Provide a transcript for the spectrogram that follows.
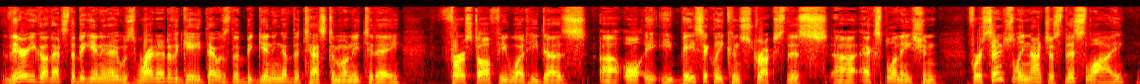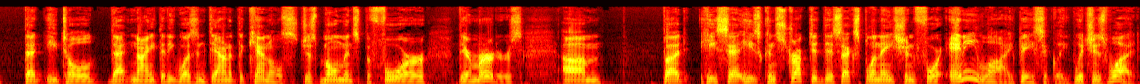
there you go. That's the beginning. That was right out of the gate. That was the beginning of the testimony today. First off, he what he does? Uh, all he, he basically constructs this uh, explanation for essentially not just this lie that he told that night that he wasn't down at the kennels just moments before their murders, um, but he said he's constructed this explanation for any lie, basically, which is what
